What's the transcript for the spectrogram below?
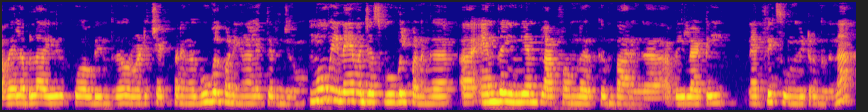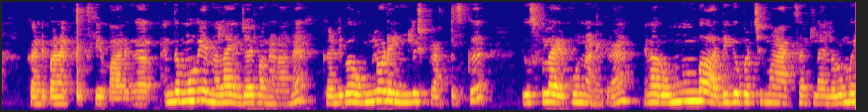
அவைலபிளாக இருக்கும் அப்படின்றத ஒரு வாட்டி செக் பண்ணுங்கள் கூகுள் பண்ணிங்கனாலே தெரிஞ்சிடும் மூவி நேம் ஜஸ்ட் கூகுள் பண்ணுங்கள் uh, எந்த இந்தியன் பிளாட்ஃபார்மில் இருக்குன்னு பாருங்கள் அப்படி இல்லாட்டி நெட்ஃப்ளிக்ஸ் உங்ககிட்ட இருந்ததுன்னா கண்டிப்பாக நெட்ஃப்ளிக்ஸ்லேயே பாருங்கள் இந்த மூவியை நல்லா என்ஜாய் பண்ணேன் நான். கண்டிப்பாக உங்களோட இங்கிலீஷ் ப்ராக்டிஸ்க்கு யூஸ்ஃபுல்லாக இருக்கும்னு நினைக்கிறேன். ஏன்னா ரொம்ப அதிகபட்சமாக ஆக்சென்ட்லாம் இல்லை ரொம்ப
